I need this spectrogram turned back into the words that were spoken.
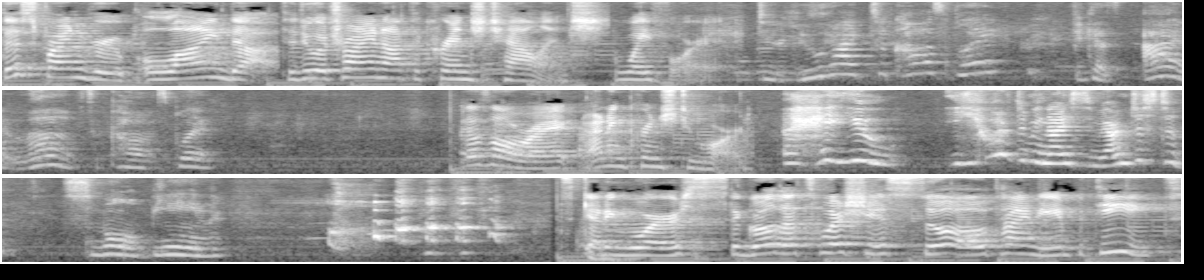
This friend group lined up to do a try not to cringe challenge. Wait for it. Do you like to cosplay? Because I love to cosplay. That's alright. I didn't cringe too hard. Hey you, you have to be nice to me. I'm just a small bean. Getting worse. The girl that's swears she is so tiny and petite.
